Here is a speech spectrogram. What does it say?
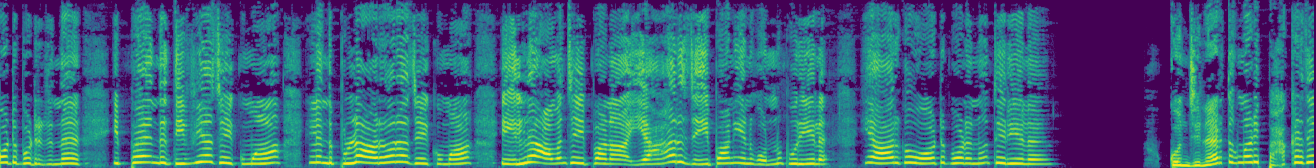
ஓட்டு போட்டுட்டு இருந்தேன். இப்போ இந்த திவ்யா ஜெயிக்குமா? இல்லை இந்த புள்ள அரோரா ஜெயிக்குமா? இல்லை அவன் ஜெயிப்பானா? யார் ஜெயிப்பான்னு எனக்கு ஒன்றும் புரியல. யாருக்கு ஓட்டு போடணும் தெரியல. கொஞ்ச நேரத்துக்கு முன்னாடி பார்க்கறதே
